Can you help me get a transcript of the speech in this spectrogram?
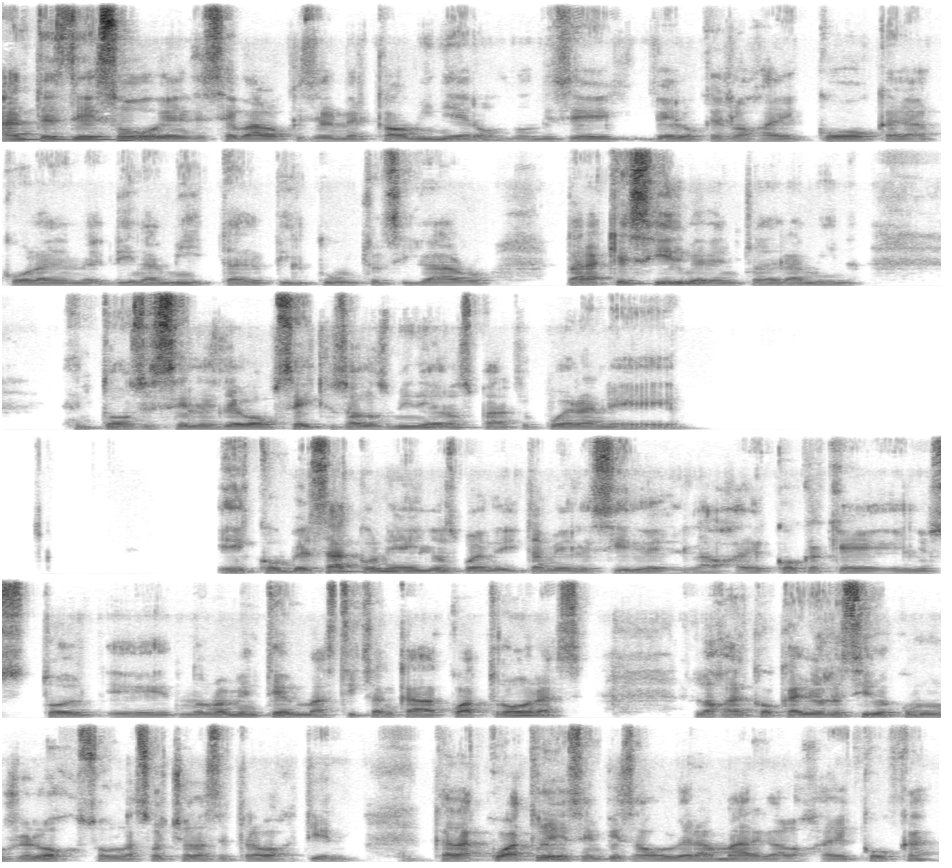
Antes de eso, obviamente se va a lo que es el mercado minero, donde se ve lo que es la hoja de coca, el alcohol, la dinamita, el piltuncho, el cigarro, para qué sirve dentro de la mina. Entonces se les lleva obsequios a los mineros para que puedan eh, eh, conversar con ellos, bueno, y también les sirve la hoja de coca que ellos todo, eh, normalmente mastican cada cuatro horas la hoja de coca ellos reciben como un reloj, son las ocho horas de trabajo que tienen. Cada cuatro ya se empieza a volver amarga la hoja de coca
